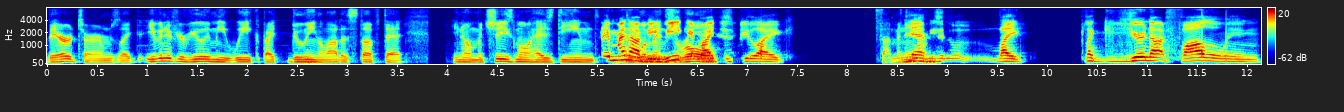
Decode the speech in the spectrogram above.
their terms like even if you're viewing me weak by doing a lot of stuff that you know machismo has deemed it might not be weak role, it might just be like feminine. Yeah, like like you're not following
